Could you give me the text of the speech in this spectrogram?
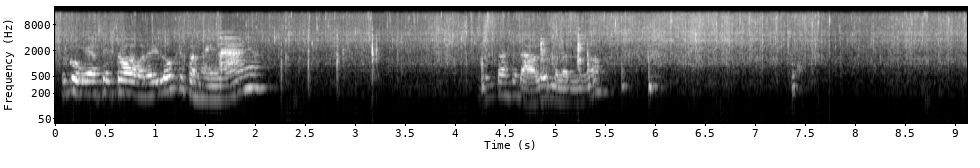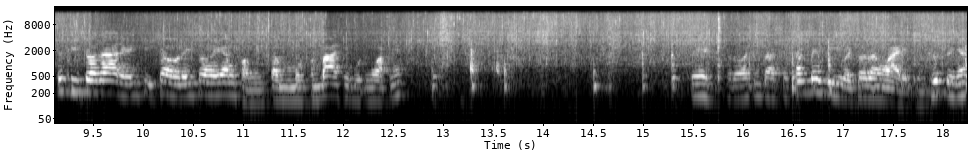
cuối cùng em sẽ cho vào đây lốt cái phần hành lá nhé chúng ta sẽ đảo lên một lần nữa. Trước khi cho ra thì anh chị cho vào đây cho em khoảng tầm 1 phần 3 thì bột ngọt nhé. Ok, sau đó chúng ta sẽ tắt bếp đi và cho ra ngoài để thưởng thức thôi nhé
